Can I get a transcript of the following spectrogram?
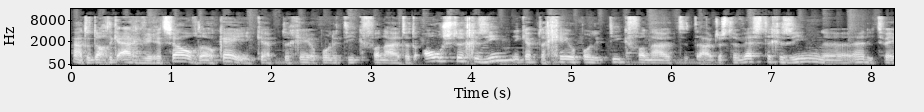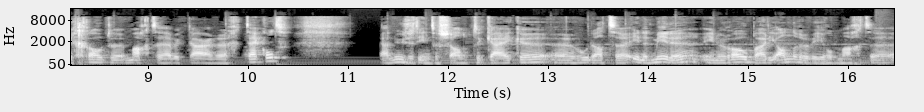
Nou, toen dacht ik eigenlijk weer hetzelfde. Oké, ik heb de geopolitiek vanuit het oosten gezien. Ik heb de geopolitiek vanuit het uiterste westen gezien. Uh, die twee grote machten heb ik daar getackeld ja, nu is het interessant om te kijken uh, hoe dat uh, in het midden, in Europa, die andere wereldmacht, uh,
